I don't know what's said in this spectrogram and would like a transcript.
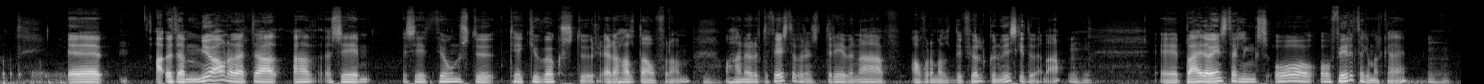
uh, þetta er mjög ánægilegt að, að þessi, þessi þjónustu tekju vöxtur er að halda áfram. Og hann er þetta fyrst og fremst drefin af áframhaldandi fjölgun viðskiptuvina Mhm, uh, bæði á einstaklings og, og fyrirtækjumarkaði mhm, Vi,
